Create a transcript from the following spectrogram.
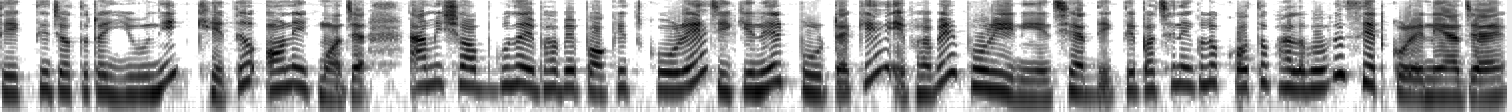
দেখতে যতটা ইউনিক খেতেও অনেক মজা আমি সবগুলো এভাবে পকেট করে চিকেনের পুরটাকে এভাবে ভরিয়ে নিয়েছি। আর দেখতে পাচ্ছেন এগুলো কত ভালোভাবে সেট করে নেওয়া যায়।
